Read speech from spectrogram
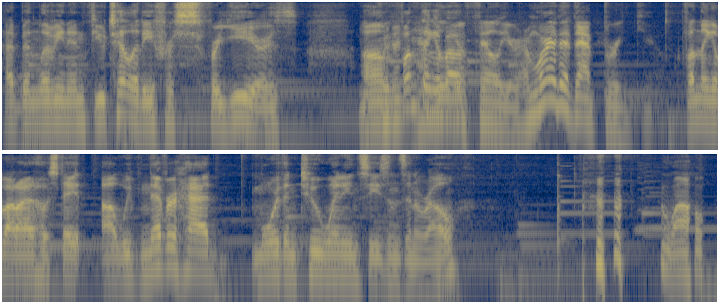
had been living in futility for for years. Um, fun thing about failure, and where did that bring you? fun thing about Idaho State, uh, we've never had more than two winning seasons in a row. Wow.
